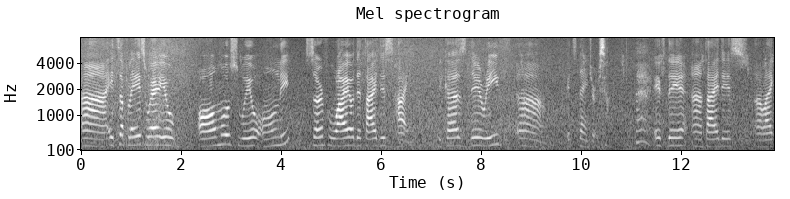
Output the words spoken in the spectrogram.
uh, it's a place where you almost will only surf while the tide is high because the reef it's dangerous. If the uh, tide is uh, like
